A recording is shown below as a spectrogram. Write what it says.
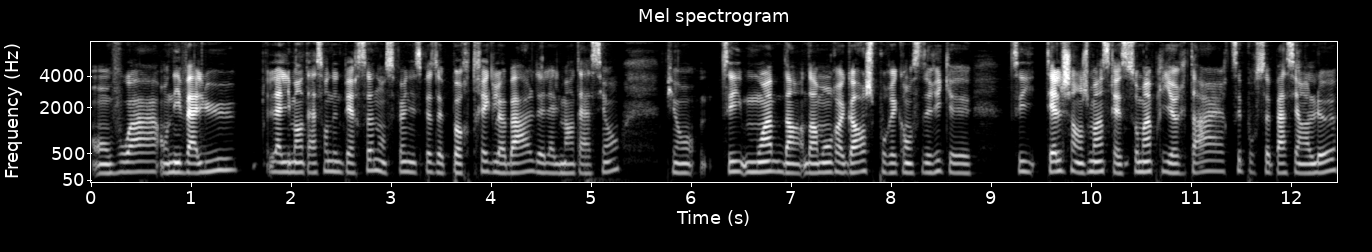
on voit, on évalue l'alimentation d'une personne, on se fait une espèce de portrait global de l'alimentation. Puis, on, tu sais, moi, dans, dans mon regard, je pourrais considérer que, tu sais, tel changement serait sûrement prioritaire, tu sais, pour ce patient-là.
